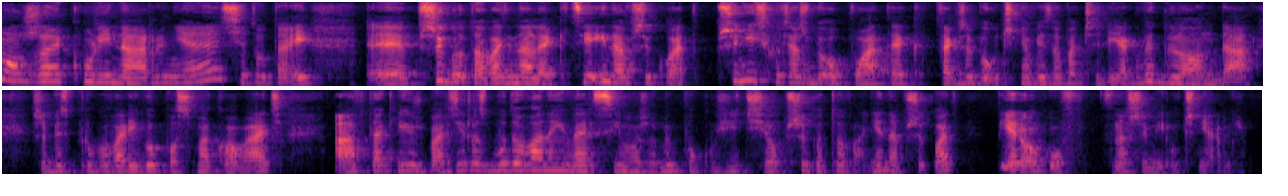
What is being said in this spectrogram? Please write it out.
może kulinarnie się tutaj e, przygotować na lekcję i na przykład przynieść chociażby opłatek, tak żeby uczniowie zobaczyli, jak wygląda, żeby spróbowali go posmakować, a w takiej już bardziej rozbudowanej wersji możemy pokusić się o przygotowanie na przykład pierogów z naszymi uczniami.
